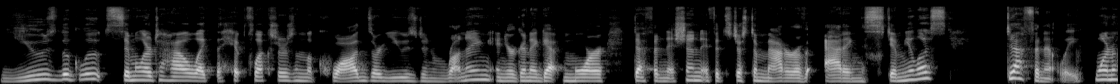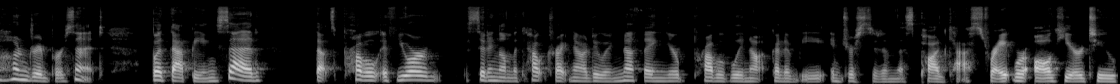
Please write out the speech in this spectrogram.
use the glutes similar to how like the hip flexors and the quads are used in running and you're going to get more definition if it's just a matter of adding stimulus? Definitely, 100%. But that being said, that's probably if you're sitting on the couch right now doing nothing, you're probably not going to be interested in this podcast, right? We're all here to,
